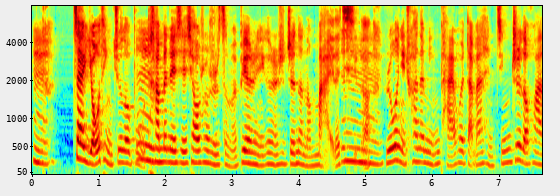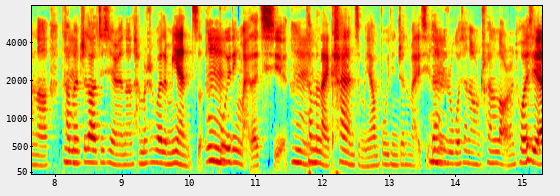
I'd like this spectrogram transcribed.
嗯，在游艇俱乐部，他们那些销售是怎么辨认一个人是真的能买得起的？如果你穿的名牌或打扮很精致的话呢，他们知道这些人呢，他们是为了面子，不一定买得起。他们来看怎么样，不一定真的买得起。但是如果像那种穿老人拖鞋，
